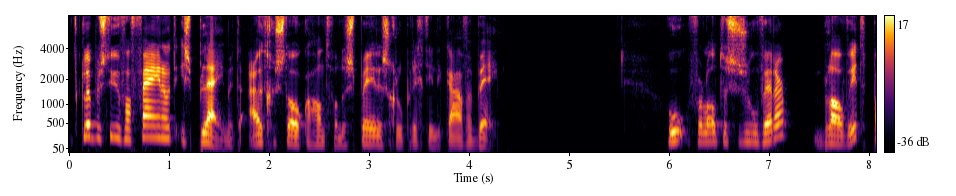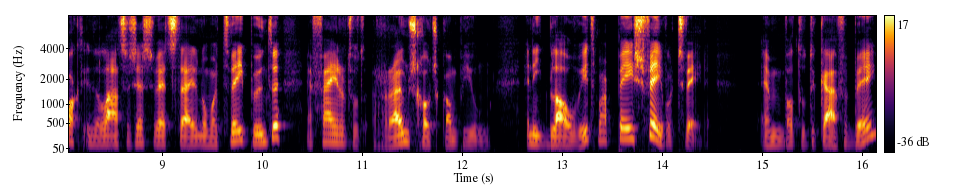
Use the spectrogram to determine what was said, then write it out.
Het clubbestuur van Feyenoord is blij met de uitgestoken hand van de spelersgroep richting de KVB. Hoe verloopt het seizoen verder? Blauw-Wit pakt in de laatste zes wedstrijden nog maar twee punten en Feyenoord wordt ruimschoots kampioen. En niet Blauw-Wit, maar PSV wordt tweede. En wat doet de KVB?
